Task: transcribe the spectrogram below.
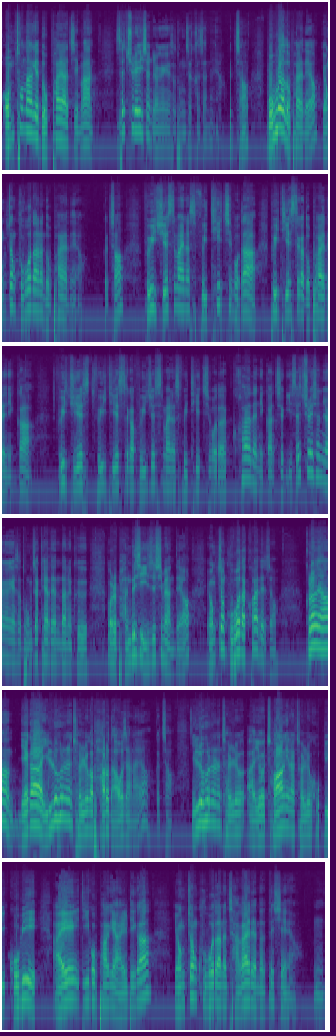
엄청나게 높아야지만 세츄레이션 영역에서 동작하잖아요. 그쵸? 뭐보다 높아야 돼요? 0.9보다는 높아야 돼요. 그쵸? VGS-VTH보다 VDS가 높아야 되니까 VGS, VDS가 VGS-VTH보다 커야 되니까 즉 이 세츄레이션 영역에서 동작해야 된다는 그거를 반드시 잊으시면 안 돼요. 0.9보다 커야 되죠. 그러면 얘가 일로 흐르는 전류가 바로 나오잖아요. 그쵸? 일로 흐르는 전류, 아, 요 저항이랑 전류 곱이, 곱이 ID 곱하기 RD가 0.9보다는 작아야 된다는 뜻이에요. 음.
